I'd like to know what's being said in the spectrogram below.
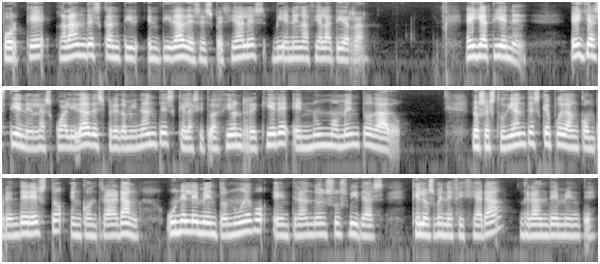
por qué grandes entidades especiales vienen hacia la Tierra. Ella tiene, ellas tienen las cualidades predominantes que la situación requiere en un momento dado. Los estudiantes que puedan comprender esto encontrarán un elemento nuevo entrando en sus vidas que los beneficiará grandemente.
